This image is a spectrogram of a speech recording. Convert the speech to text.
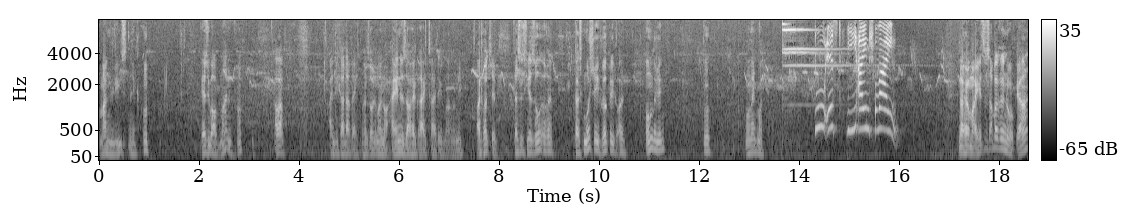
Man liest nicht. Hm. Wer ist überhaupt Mann? Hm? Aber eigentlich hat er recht. Man soll immer nur eine Sache gleichzeitig machen. Nicht? Aber trotzdem, das ist hier so irre. Das muss ich wirklich euch unbedingt. Hm. Moment mal. Du isst wie ein Schwein. Na hör mal, jetzt ist aber genug, ja?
